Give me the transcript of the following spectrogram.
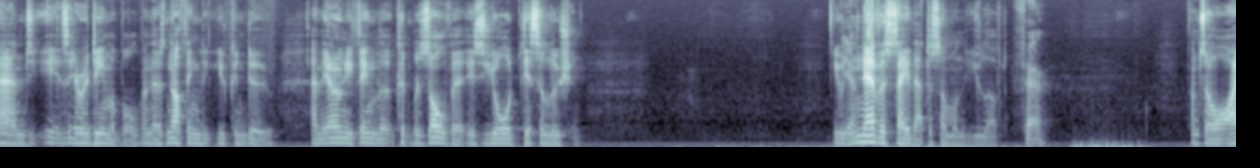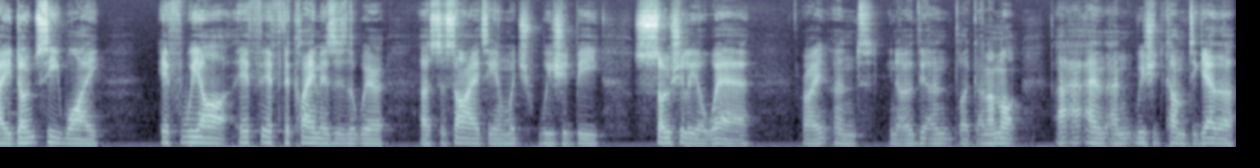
and it's irredeemable, and there's nothing that you can do, and the only thing that could resolve it is your dissolution. You would Yeah. never say that to someone that you loved. Fair. And so I don't see why, if we are, if if the claim is is that we're a society in which we should be socially aware, right? And you know, the, and like, and I'm not, uh, and and we should come together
